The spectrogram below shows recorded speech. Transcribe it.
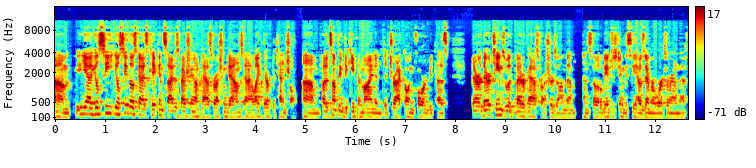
um, yeah, you'll see you'll see those guys kick inside, especially on pass rushing downs, and I like their potential. Um, but it's something to keep in mind and to track going forward because there are, there are teams with better pass rushers on them, and so it'll be interesting to see how Zimmer works around that.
